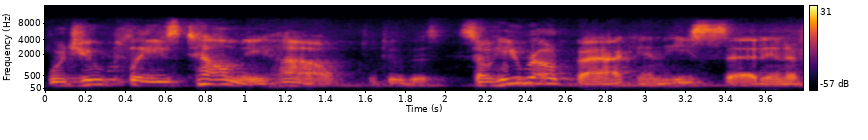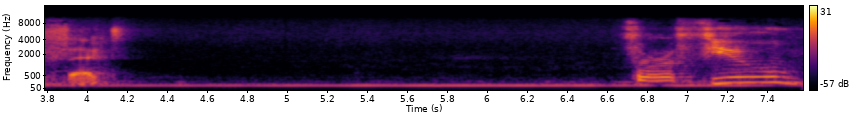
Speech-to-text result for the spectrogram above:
Would you please tell me how to do this? So he wrote back and he said, in effect, for a few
